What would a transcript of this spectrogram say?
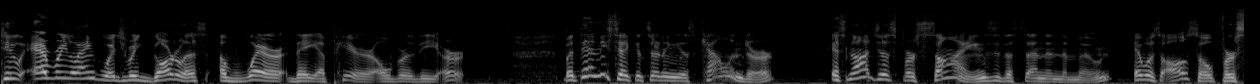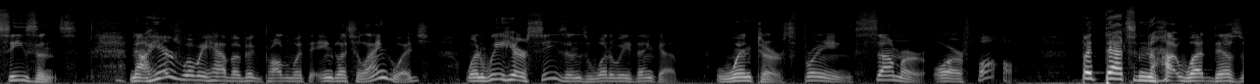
to every language regardless of where they appear over the earth. But then he said concerning his calendar, it's not just for signs, the sun and the moon, it was also for seasons. Now, here's where we have a big problem with the English language. When we hear seasons, what do we think of? Winter, spring, summer, or fall. But that's not what this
